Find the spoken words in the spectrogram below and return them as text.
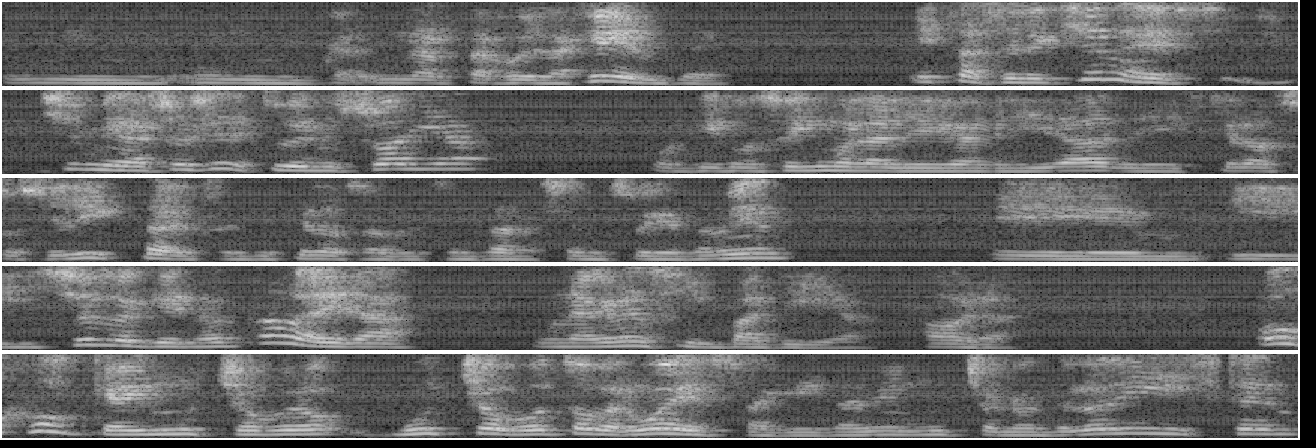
un, un, de la gente. Estas elecciones, yo, mira, yo ayer estuve en Ushuaia porque conseguimos la legalidad de izquierda socialista, el Frente Izquierda se va a presentar allá en Ushuaia también, eh, y yo lo que notaba era una gran simpatía. Ahora, ojo que hay mucho, mucho voto vergüenza, que también muchos no te lo dicen.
